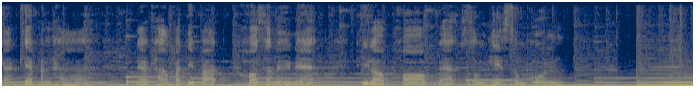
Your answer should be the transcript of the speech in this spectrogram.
การแก้ปัญหา แนวทางปฏิบัติข้อเสนอแนะที่รอบคอบและสมเหตุสมผลก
